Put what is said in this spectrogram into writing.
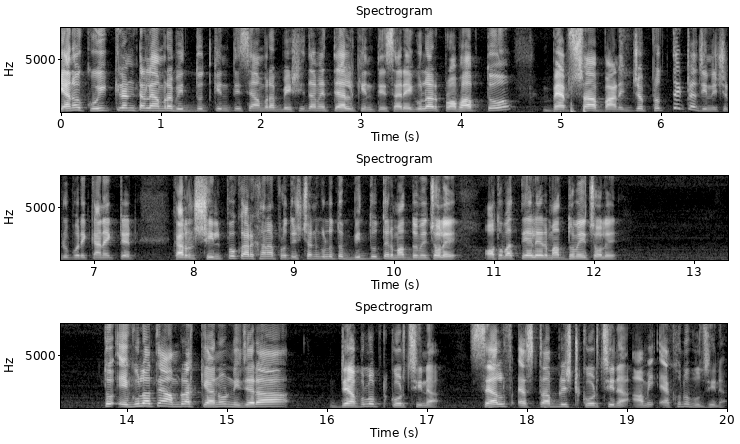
কেন কুইক রেন্টালে আমরা বিদ্যুৎ কিনতেছি, আমরা বেশি দামে তেল কিনতেছি? আর এগুলার প্রভাব তো ব্যবসা, বাণিজ্য প্রত্যেকটা জিনিসের উপরে কানেক্টেড কারণ শিল্প কারখানা প্রতিষ্ঠানগুলো তো বিদ্যুতের মাধ্যমে চলে অথবা তেলের মাধ্যমেই চলে। তো এগুলাতে আমরা কেন নিজেরা ডেভেলপড করছি না সেলফ এস্টাবলিশড করছি না, আমি এখনও বুঝি না।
